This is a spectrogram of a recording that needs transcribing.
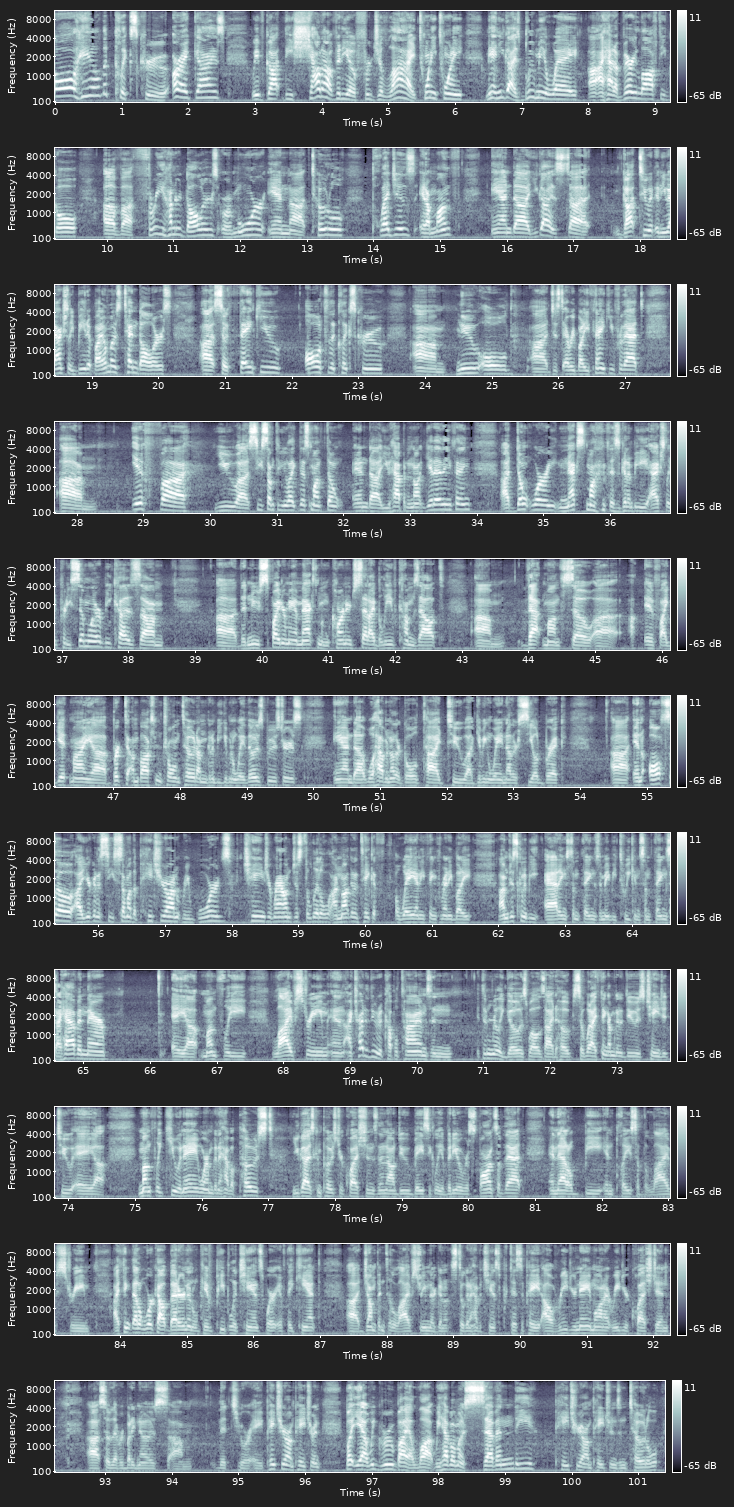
All hail the Clix crew. Alright guys, we've got the shout out video for July 2020. Man, you guys blew me away. Uh, I had a very lofty goal of uh, $300 or more in uh, total pledges in a month. And uh, you guys uh, got to it and you actually beat it by almost $10. Uh, so thank you all to the Clix crew, um, new, old, just everybody. Thank you for that. Um, if uh, you uh, see something you like this month don't and uh, you happen to not get anything uh, don't worry next month is going to be actually pretty similar because um, uh, the new Spider-Man Maximum Carnage set I believe comes out um, that month. So uh, if I get my brick to unbox from Troll and Toad I'm going to be giving away those boosters and we'll have another gold tied to giving away another sealed brick uh, and also, uh, you're going to see some of the Patreon rewards change around just a little. I'm not going to take away anything from anybody. I'm just going to be adding some things and maybe tweaking some things. I have in there a uh, monthly live stream, and I tried to do it a couple times, and it didn't really go as well as I'd hoped. So what I think I'm going to do is change it to a uh, monthly Q&A where I'm going to have a post you guys can post your questions and then I'll do basically a video response of that and that'll be in place of the live stream. I think that'll work out better and it'll give people a chance where if they can't uh, jump into the live stream they're gonna still gonna have a chance to participate. I'll read your name on it, read your question uh, so that everybody knows um, that you're a Patreon patron. But yeah, we grew by a lot. We have almost 70 Patreon patrons in total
